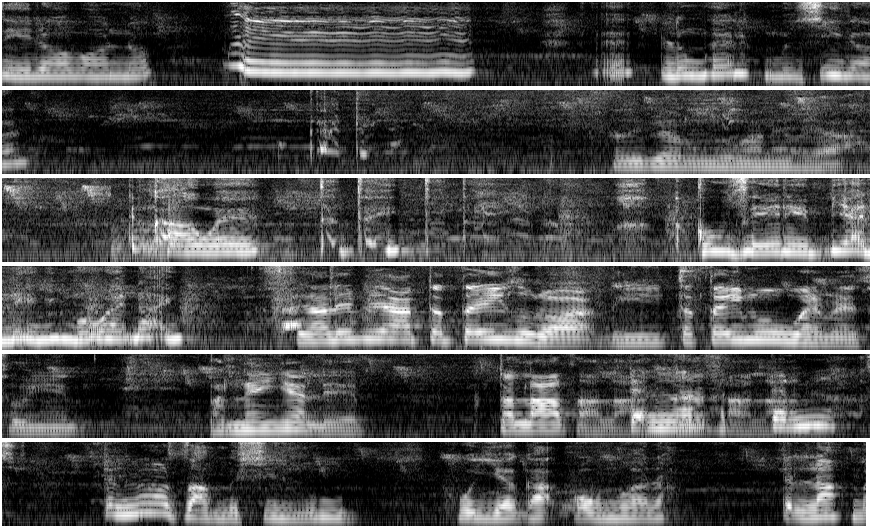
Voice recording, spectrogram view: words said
သေးတော့ဘောနော်အေးလူမဲလူမရှိတော့ကတ်တယ်ဆရာလေးဖះမငိုပါနဲ့ဗျာတခါဝဲတသိန်းတသိန်းအခုစေးတွေပြတ်နေပြီမဝဲနိုင် ဆရာလေးဖះတသိန်းဆိုတော့ဒီတသိန်းမို့ဝယ်မယ်ဆိုရင်ဘယ်နှစ်ရက်လဲတလားစာလားတလားရက်စာတလားလားတလားစာမရှိဘူးဟိုရက်ကကုန်သွားတာတလားမ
